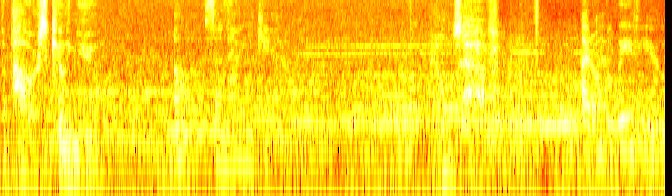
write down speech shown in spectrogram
The power's killing you. Oh, so now you care. I always have. I don't believe you.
